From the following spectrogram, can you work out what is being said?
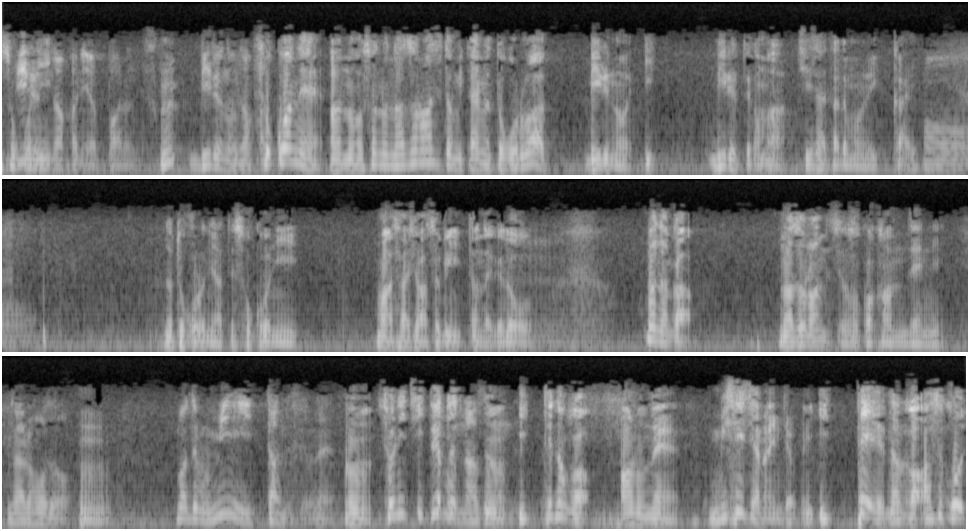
そこに、ビルの中にやっぱあるんですか？ん？ビルの中そこはね、あの、その謎のアジトみたいなところは、ビルのい、ビルっていうかまあ、小さい建物の1階のところにあって、そこに、まあ最初遊びに行ったんだけど、うまあなんか、謎なんですよ、そこは完全に。んなるほど。うん。まあでも見に行ったんですよね。うん、初日行ったでも謎なんだうん。行ってなんか、あのね、店じゃないんだよ。行って、なんか、あそこ、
